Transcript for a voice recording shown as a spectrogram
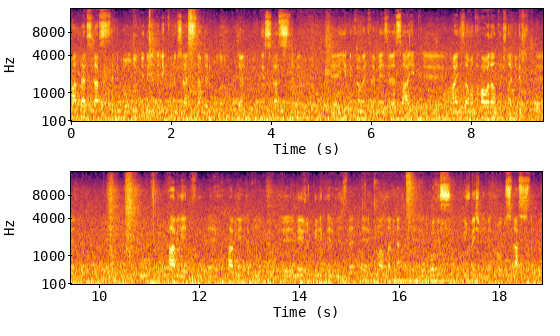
Panter silah sisteminde olduğu gibi elektronik silah sistemleri bulunan bir silah sistemi. E, 20 kilometre menzile sahip, e, aynı zamanda havadan taşınabilir e, kabiliyet, kabiliyette bulunup e, mevcut birliklerimizde e, kullanılabilen obüs 105 mm obüs silah sistemi.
